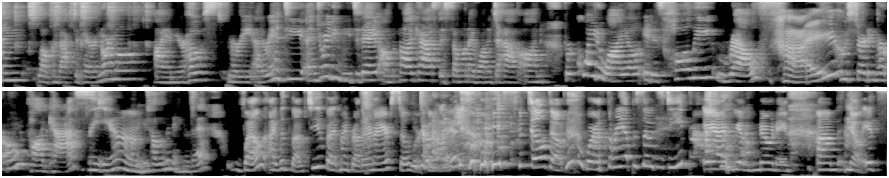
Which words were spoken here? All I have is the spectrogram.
everyone. Welcome back to Paranormal. I am your host, Marie Adoranti, and joining me today on the podcast is someone I wanted to have on for quite a while. It is Holly Ralph, Hi. who's starting her own podcast. I am. Can you tell them the name of it? Well, I would love to, but my brother and I are still working on it. we still don't. We're three episodes deep and we have no name. Um, no, it's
